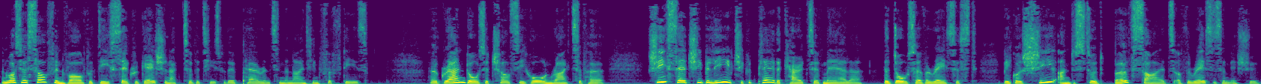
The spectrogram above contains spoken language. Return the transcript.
and was herself involved with desegregation activities with her parents in the 1950s. Her granddaughter Chelsea Horn writes of her, She said she believed she could play the character of Mayella, the daughter of a racist, because she understood both sides of the racism issue.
